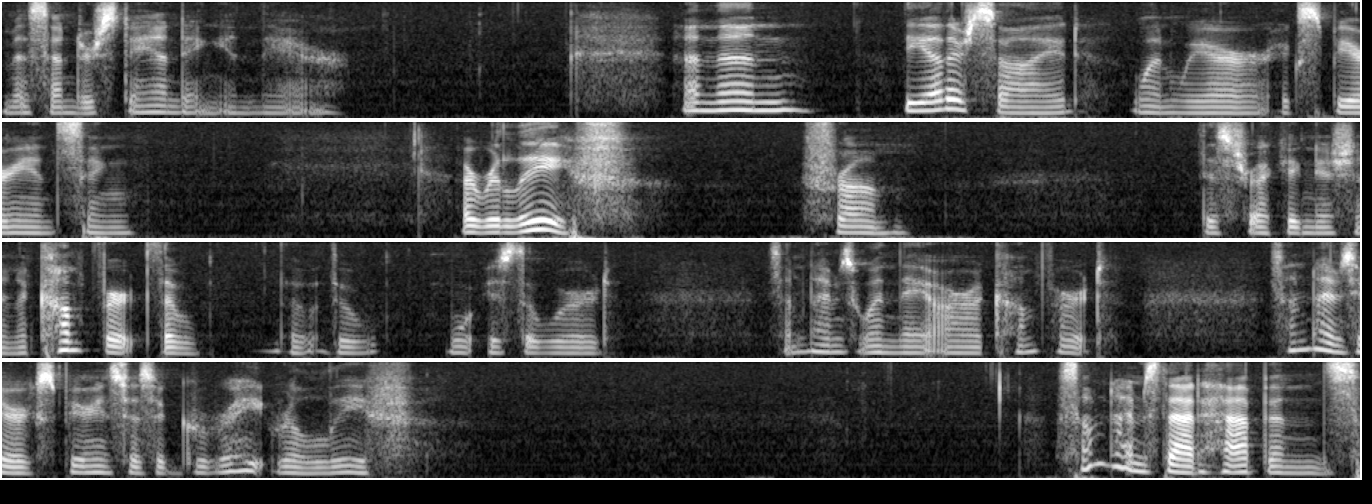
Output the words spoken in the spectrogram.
misunderstanding in there. And then the other side, when we are experiencing a relief from this recognition, a comfort, the, the, the is the word. Sometimes when they are a comfort, sometimes they're experienced as a great relief. Sometimes that happens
